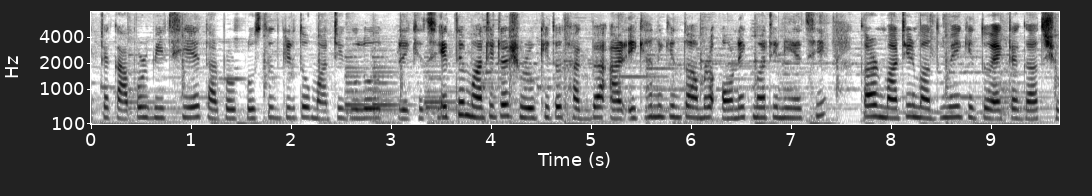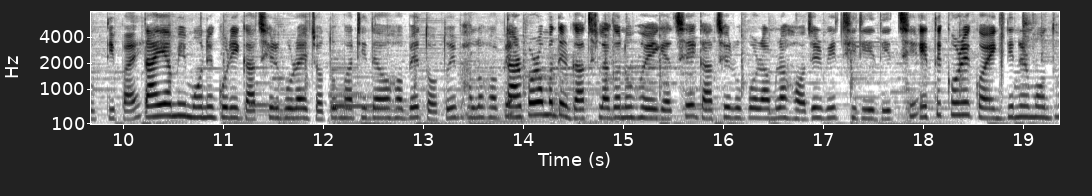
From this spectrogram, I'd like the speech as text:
একটা কাপড় বিছিয়ে তারপর প্রস্তুতকৃত মাটিগুলো রেখেছি। এতে মাটিটা সুরক্ষিত থাকবে। আর এখানে কিন্তু আমরা অনেক মাটি নিয়েছি, কারণ মাটির মাধ্যমেই কিন্তু একটা গাছ শক্তি পায়। তাই আমি মনে করি গাছের গোড়ায় যত মাটি দেওয়া হবে, ততই ভালো হবে। তারপর আমাদের গাছ লাগানো হয়ে গেছে। গাছের উপর আমরা হজের বীজ ছিটিয়ে দিচ্ছি। এতে করে কয়েকদিনের মধ্যে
